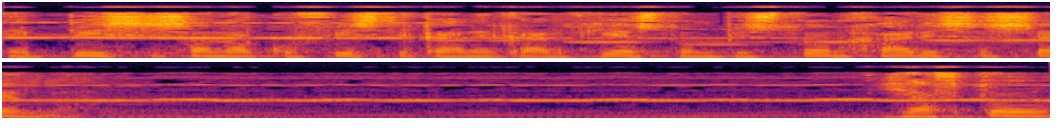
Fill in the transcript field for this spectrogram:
Επίσης ανακουφίστηκαν οι καρδιές των πιστών χάρη σε σένα. Γι' αυτό,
